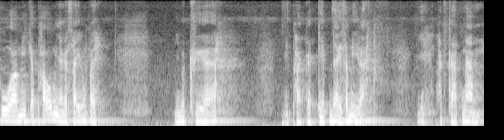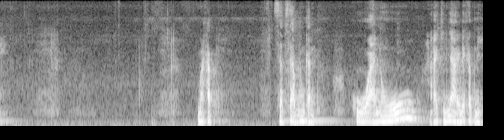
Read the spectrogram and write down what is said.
ถั่วมีกะเพรามีหยังก็ใส่ลงไป มีมะเขือนี่ผักก็เก็บได้ซ้ำนี่ละนี่ผักกาดน้ำ มาครับแซ่บๆน้ำกันขัวหนูหากินยากด้วยครับนี่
